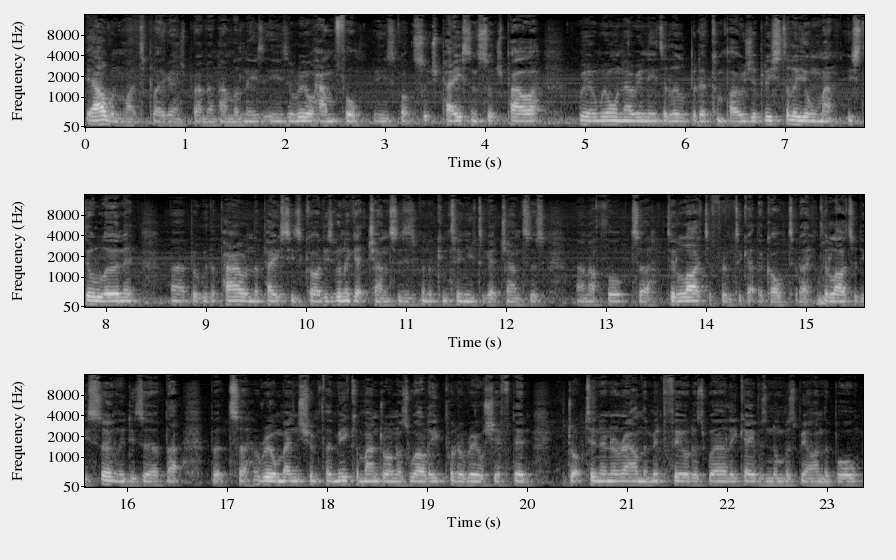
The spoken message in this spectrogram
Yeah, I wouldn't like to play against Brandon Hanlan. He's, he's a real handful. He's got such pace and such power. We, we all know he needs a little bit of composure, but he's still a young man. He's still learning. Uh, but with the power and the pace he's got, he's going to get chances. He's going to continue to get chances. And I thought, uh, delighted for him to get the goal today. Delighted. He certainly deserved that. But uh, a real mention for Mikael Mandron as well. He put a real shift in. Dropped in and around the midfield as well. He gave us numbers behind the ball,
